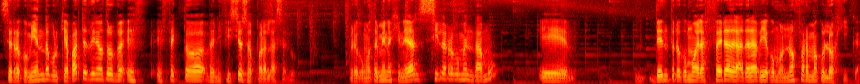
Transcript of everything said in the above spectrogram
se recomienda porque aparte tiene otros efectos beneficiosos para la salud. Pero como término en general, sí lo recomendamos. Eh, dentro como de la esfera de la terapia como no farmacológica.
